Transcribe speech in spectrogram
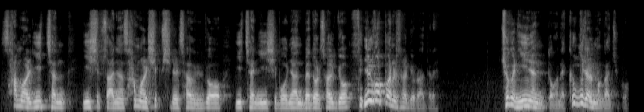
3월 2024년 3월 17일 설교, 2025년 몇월 설교, 일곱 번을 설교를 하더래. 최근 2년 동안에 그 구절만 가지고.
